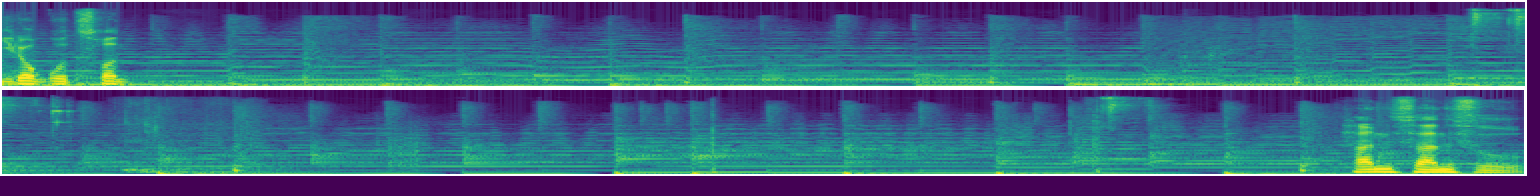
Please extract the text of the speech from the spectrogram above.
일억 5천 탄산수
